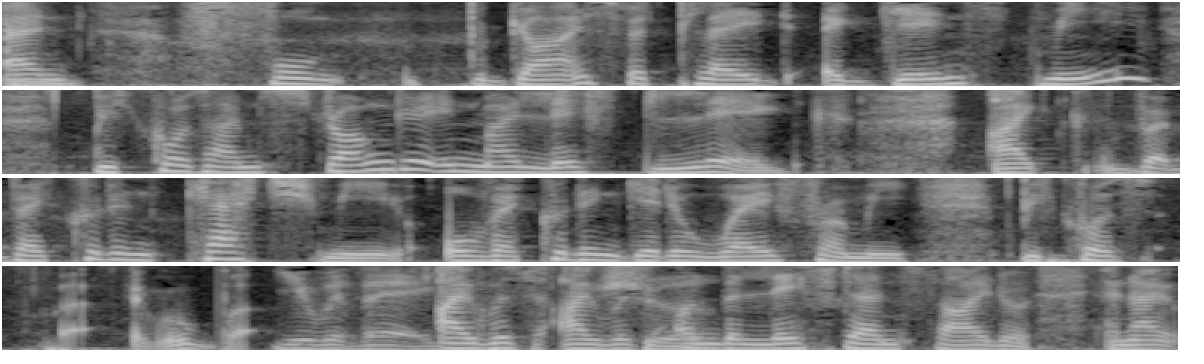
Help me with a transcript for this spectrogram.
And hmm. for guys that played against me, because I'm stronger in my left leg, I they couldn't catch me or they couldn't get away from me because. You were there. I was I was Sure. on the left hand side, of, and I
